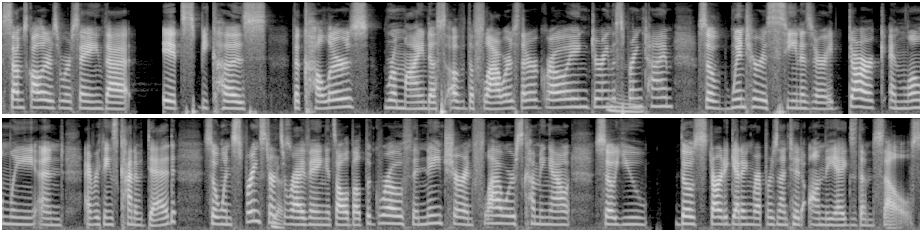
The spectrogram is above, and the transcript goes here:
some scholars were saying that it's because the colors remind us of the flowers that are growing during the Mm. springtime. So winter is seen as very dark and lonely and everything's kind of dead. So when spring starts Yes. arriving, it's all about the growth and nature and flowers coming out. So you those started getting represented on the eggs themselves.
